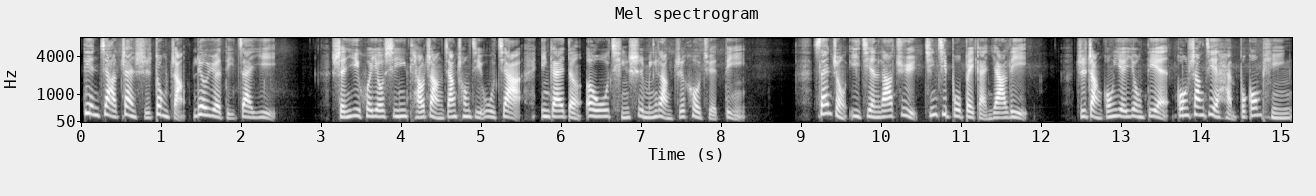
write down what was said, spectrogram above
电价暂时冻涨，六月底再议。审议会忧心调涨将冲击物价，应该等俄乌情势明朗之后决定。三种意见拉锯，经济部倍感压力，执掌工业用电，工商界喊不公平。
